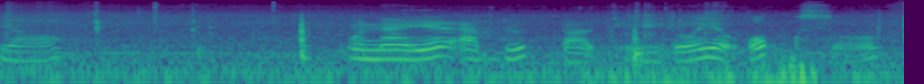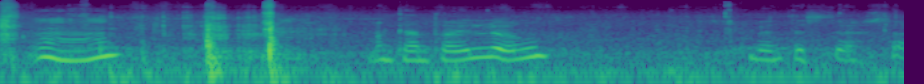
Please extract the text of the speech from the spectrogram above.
Ja. Och när jag äter upp allting då är jag också. mm. man kan ta det lugnt behöver inte stressa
